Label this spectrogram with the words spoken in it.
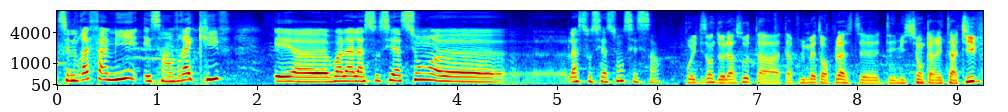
C'est une vraie famille et c'est un vrai kiff. Et voilà, l'association, l'association, c'est ça. Pour les 10 ans de l'assaut, tu as, voulu mettre en place de- des missions caritatives.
